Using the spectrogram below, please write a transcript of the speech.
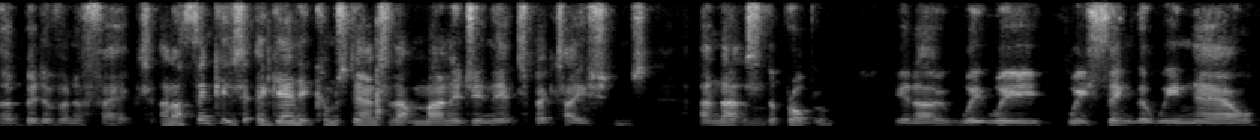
a, a, bit of an effect. And I think it's again, it comes down to that managing the expectations, and that's mm. the problem. You know, we we we think that we now,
